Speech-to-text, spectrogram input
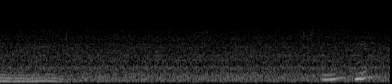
Mm-hmm. Mm-hmm.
